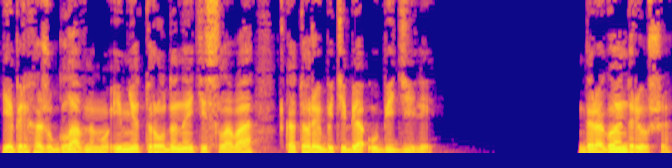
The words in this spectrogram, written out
Я перехожу к главному, и мне трудно найти слова, которые бы тебя убедили. Дорогой Андрюша,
